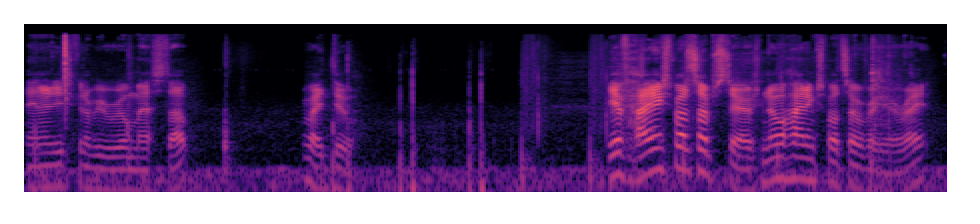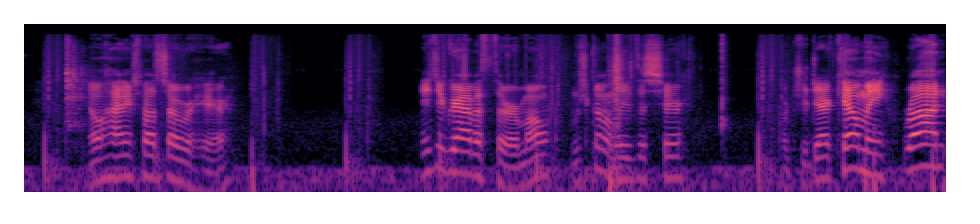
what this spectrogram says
Sanity's gonna be real messed up. What do I do? You have hiding spots upstairs. No hiding spots over here, right? No hiding spots over here. Need to grab a thermo. I'm just gonna leave this here. Don't you dare kill me. Run!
